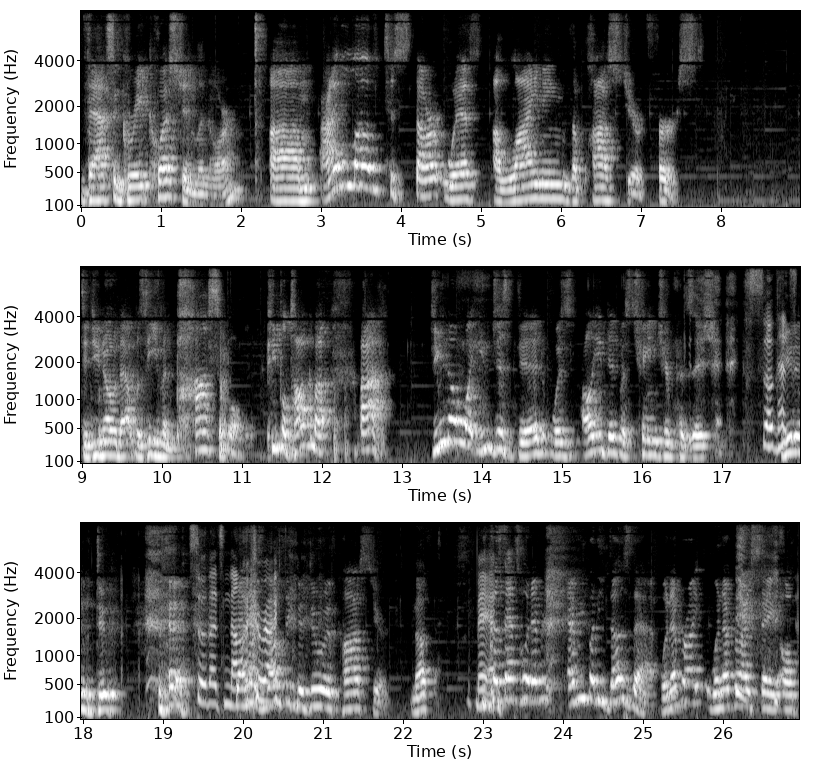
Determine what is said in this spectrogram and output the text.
That's a great question, Lenore. Um, I love to start with aligning the posture first. Did you know that was even possible? People talk about, ah, do you know what you just did was all you did was change your position. So that's you didn't do. so that's not that correct. Nothing to do with posture. Nothing. Man. Because that's what every, everybody does that. Whenever I whenever I say, "Oh,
